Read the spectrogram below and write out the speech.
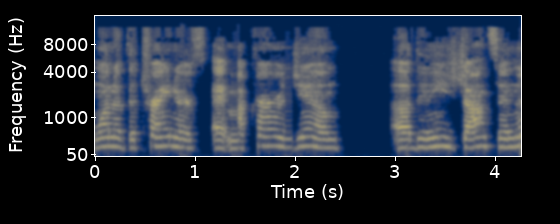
one of the trainers at my current gym, uh, Denise Johnson,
